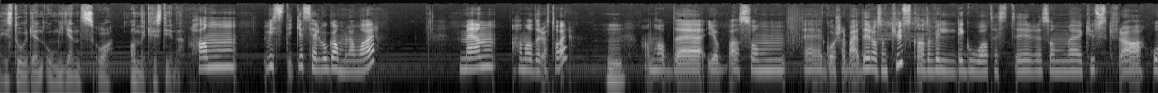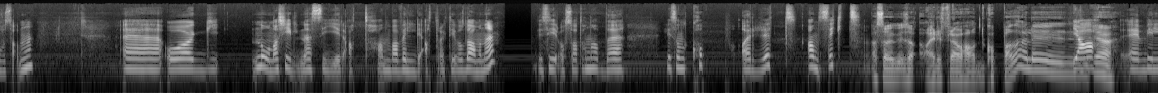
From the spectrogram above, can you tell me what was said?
historien om Jens og Anne Kristine. Han visste ikke selv hvor gammel han var, men han hadde rødt hår. Mm. Han hadde jobba som eh, gårdsarbeider og som kusk. Han hadde veldig gode attester som eh, kusk fra hovedstaden. Eh, og noen av kildene sier at han var veldig attraktiv hos damene. De sier også at han hadde litt sånn kopp arret ansikt. Altså arr fra å ha kopper, da, eller? Ja, ja, jeg vil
